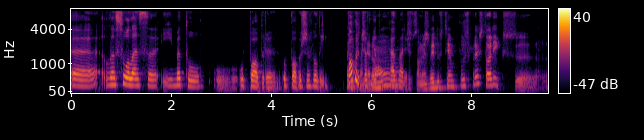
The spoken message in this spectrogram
uh, lançou a lança e matou o, o, pobre, o pobre javali. Bem, pobre que já tinha atacado várias pessoas. veio dos tempos pré-históricos. Uh,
